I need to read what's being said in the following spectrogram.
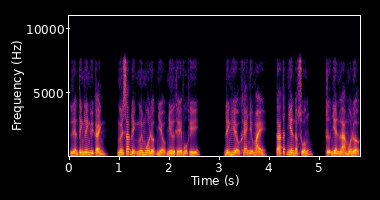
liền tinh linh uy cảnh, ngươi xác định ngươi mua được nhiều như thế vũ khí? Đinh hiệu khe nhữ mày, ta tất nhiên đập xuống, tự nhiên là mua được.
